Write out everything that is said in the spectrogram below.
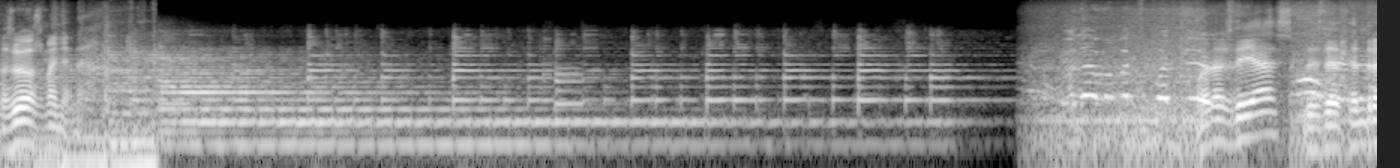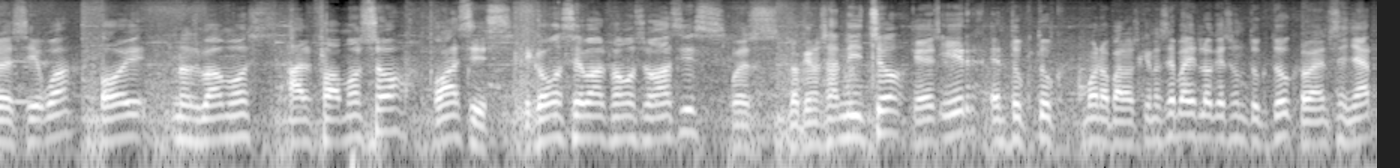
nos vemos mañana. Buenos días, desde el centro de Sigua. Hoy nos vamos al famoso Oasis. ¿Y cómo se va al famoso Oasis? Pues lo que nos han dicho que es ir en tuk-tuk. Bueno, para los que no sepáis lo que es un tuk-tuk, lo voy a enseñar.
